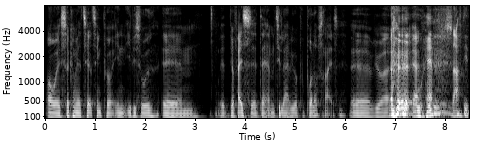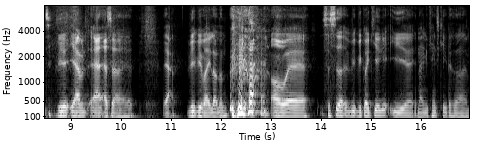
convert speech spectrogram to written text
Og øh, så kom jeg til at tænke på en episode. Øh, det var faktisk, øh, da Mathilde og jeg, vi var på bryllupsrejse. Øh, vi var, ja, Uha. Saftigt. vi, ja, men, ja, altså, ja, vi, vi var i London. og øh, så sidder vi, vi går i kirke i øh, en anglikansk kirke, der hedder øh,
